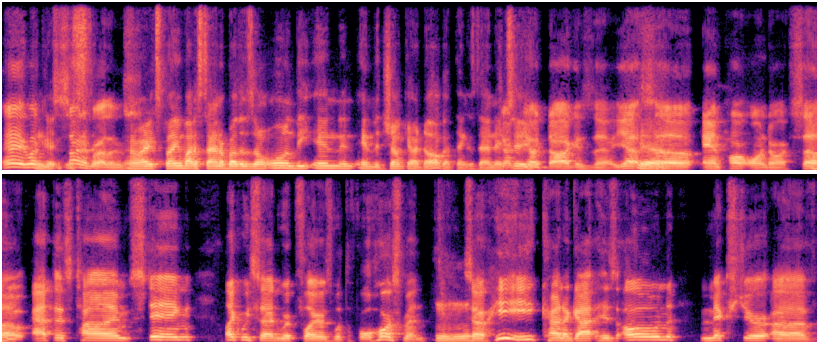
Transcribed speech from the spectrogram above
Hey, look, it's the Steiner Brothers. All right, explain why the Steiner brothers are on the end and, and the Junkyard Dog, I think, is down there too. Junkyard Dog is there. Yeah, Yeah. Mm-hmm. So and Paul Orndorff. So at this time, Sting, like we said, Ric Flair's with the Four Horsemen. Mhm, So he kind of got his own mixture of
